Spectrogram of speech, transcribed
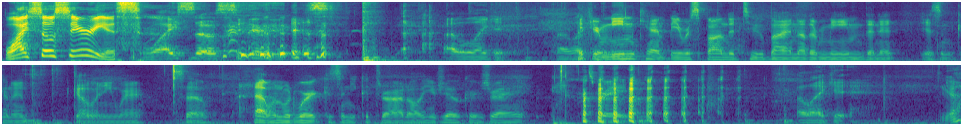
Why so serious? Why so serious? I like it. I like If your meme can't be responded to by another meme, then it isn't gonna go anywhere. So that one would work because then you could throw out all your jokers, right? That's great. I like it. Yeah.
